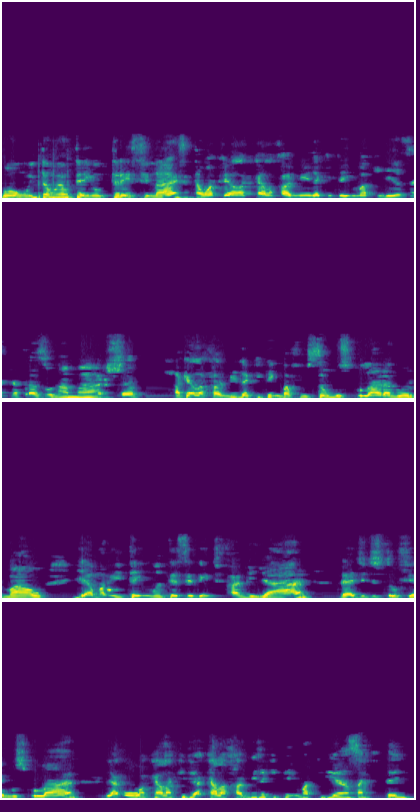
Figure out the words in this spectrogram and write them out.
Bom, então eu tenho três sinais. Então, aquela, aquela família que tem uma criança que atrasou na marcha, aquela família que tem uma função muscular anormal e, é uma, e tem um antecedente familiar né, de distrofia muscular, ou aquela, aquela família que tem uma criança que tem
